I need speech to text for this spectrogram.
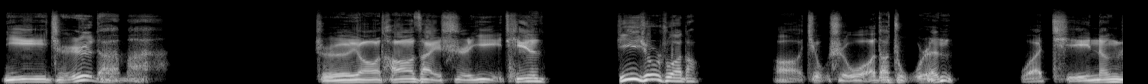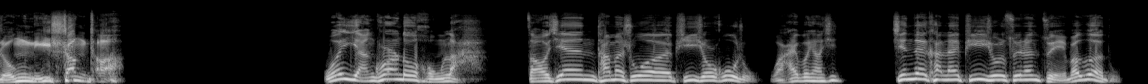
你值得吗？只要他再试一天。”貔貅说道：“他就是我的主人。”我岂能容你伤他？我眼眶都红了。早先他们说貔貅护主，我还不相信。现在看来，貔貅虽然嘴巴恶毒，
